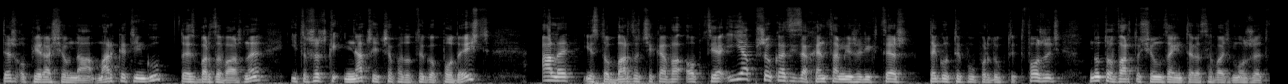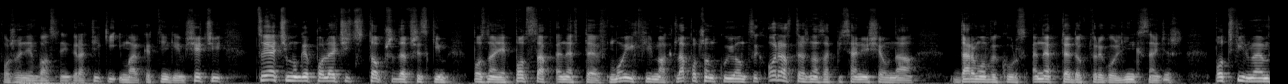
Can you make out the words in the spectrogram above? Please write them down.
też opiera się na marketingu. To jest bardzo ważne i troszeczkę inaczej trzeba do tego podejść ale jest to bardzo ciekawa opcja i ja przy okazji zachęcam, jeżeli chcesz tego typu produkty tworzyć, no to warto się zainteresować może tworzeniem własnej grafiki i marketingiem sieci. Co ja Ci mogę polecić, to przede wszystkim poznanie podstaw NFT w moich filmach dla początkujących oraz też na zapisanie się na darmowy kurs NFT, do którego link znajdziesz pod filmem,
